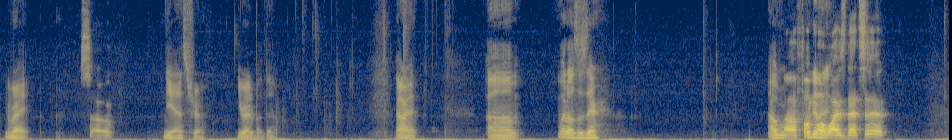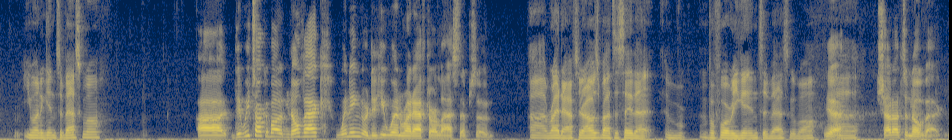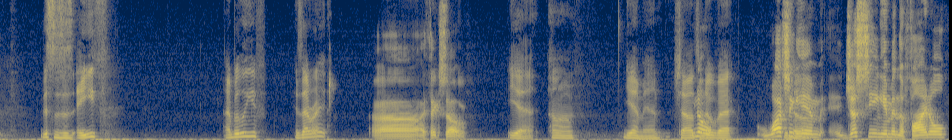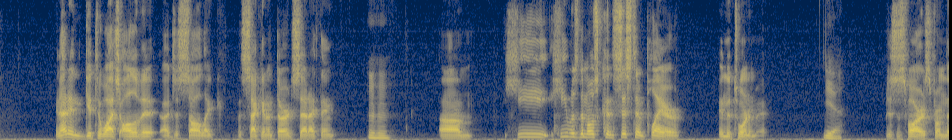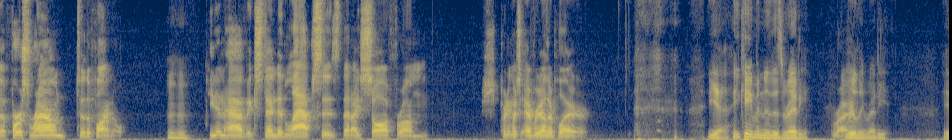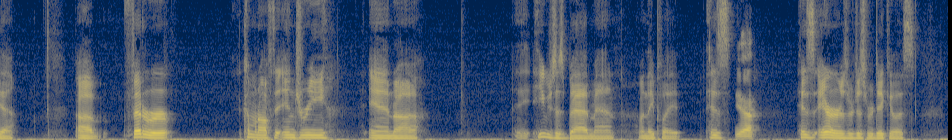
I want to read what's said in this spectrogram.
Right. So, Yeah, that's true. You're right about that. All right. Um, what else is there? Oh, uh, football gonna- wise, that's it. you want to get into basketball? Uh, did we talk about Novak winning, or did he win right after our last episode? Uh, right after. I was about to say that before we get into basketball. Yeah. Uh, Shout out to Novak. this is his eighth, I believe. Is that right? Uh, I think so. Yeah. Um. Yeah, man. Shout out You to know- Novak. Watching him, just seeing him in the final, and I didn't get to watch all of it. I just saw like the second and third set, I think. Mm-hmm. Um, he he was the most consistent player in the tournament, Yeah. just as far as from the first round to the final. Mm-hmm. He didn't have extended lapses that I saw from pretty much every other player. Yeah. He came into this ready. Right. really ready. Yeah. Uh, Federer coming off the injury, and uh, he was just bad, man. When they played, his Yeah. his errors were just ridiculous.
